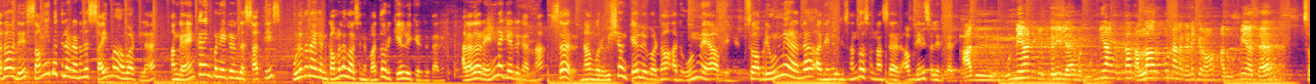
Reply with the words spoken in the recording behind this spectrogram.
அதாவது சமீபத்தில் நடந்த சைமா அவார்ட்ல அங்க ஆங்கரிங் பண்ணிட்டு இருந்த சதீஷ் உலகநாயகன் கமலஹாசனை பார்த்து ஒரு கேள்வி கேட்டிருக்காரு. அதாவது அவர் என்ன கேட்டிருக்காருன்னா சார் நாங்க ஒரு விஷயம் கேள்விப்பட்டோம் அது உண்மையா? அப்படின்னு. ஸோ அப்படி உண்மையா இருந்தா அது எங்களுக்கு சந்தோஷம் தான் சார் அப்படின்னு சொல்லியிருக்காரு. அது உண்மையான்னு எங்களுக்கு தெரியல பட் உண்மையா இருந்தா நல்லா இருக்கும்னு நாங்க நினைக்கிறோம். அது உண்மையா சார் ஸோ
